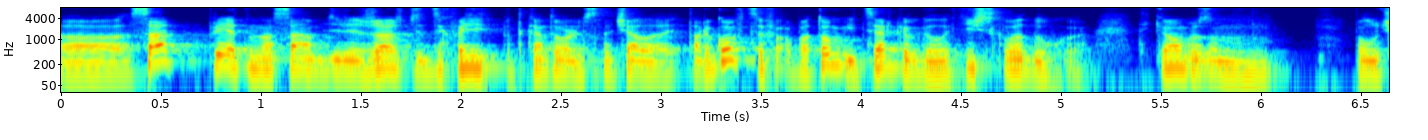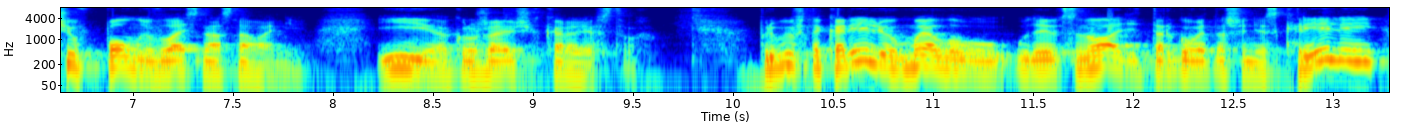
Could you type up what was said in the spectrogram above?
Э, сад при этом на самом деле жаждет захватить под контроль сначала торговцев, а потом и церковь галактического духа, таким образом получив полную власть на основании и окружающих королевствах. Прибыв на Карелию, Мэллоу удается наладить торговые отношения с Карелией,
